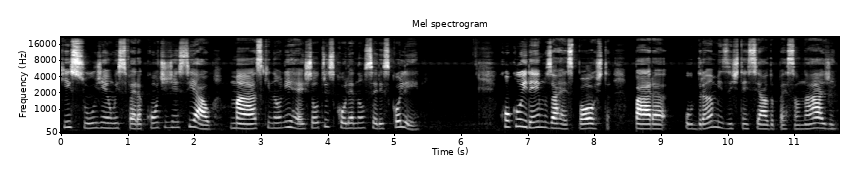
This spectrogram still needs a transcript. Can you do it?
que surge em uma esfera contingencial, mas que não lhe resta outra escolha a não ser escolher. Concluiremos a resposta para o drama existencial do personagem,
